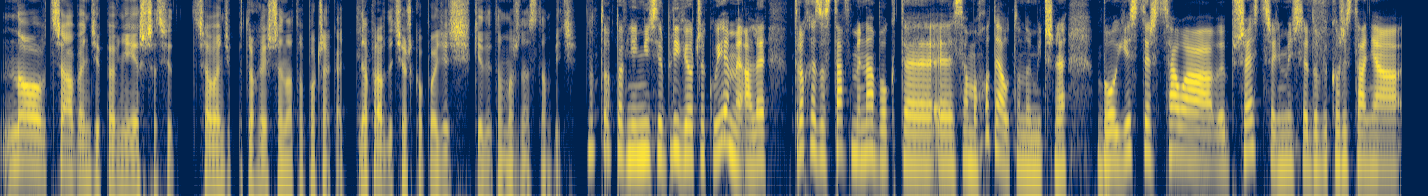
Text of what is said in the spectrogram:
no trzeba będzie pewnie jeszcze się, trzeba będzie trochę jeszcze na to poczekać. Naprawdę ciężko powiedzieć, kiedy to może nastąpić. No to pewnie niecierpliwie oczekujemy, ale trochę zostawmy na bok te e, samochody autonomiczne, bo jest też cała przestrzeń, myślę, do wykorzystania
